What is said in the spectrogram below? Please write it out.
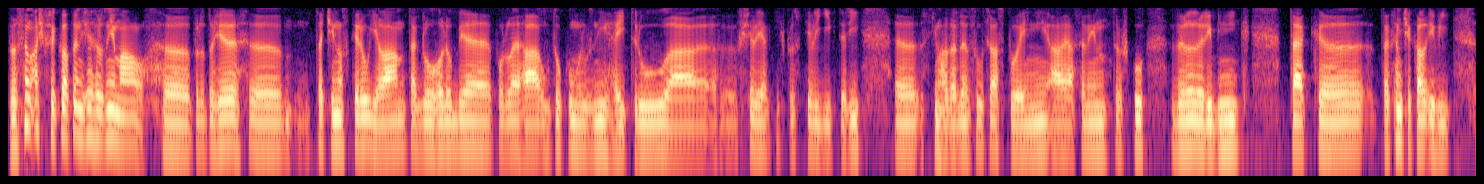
Byl jsem až překvapen, že hrozně málo, eh, protože ta činnost, kterou dělám, tak dlouhodobě podléhá útokům různých hejtrů a všelijakých prostě lidí, kteří s tím hazardem jsou třeba spojení a já jsem jim trošku vylil rybník tak, eh, tak jsem čekal i víc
